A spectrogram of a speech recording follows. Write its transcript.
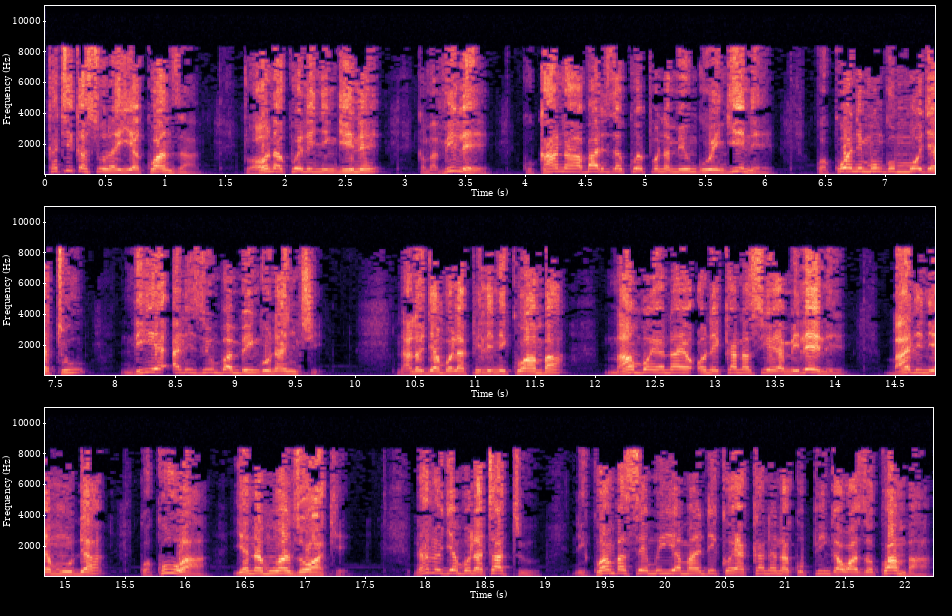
Katika sura hii ya kwanza twaona kweli nyingine kama vile kukana habari za kuwepo na miungu wengine kwa kuwa ni mungu mmoja tu ndiye aliziumba mbingu na nchi. Nalo jambo la pili ni kwamba mambo yanayoonekana siyo ya milele bali ni ya muda kwa kuwa yana mwanzo wake. Nalo jambo la tatu ni kwamba sehemu hii ya maandiko yakana na kupinga wazo kwamba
